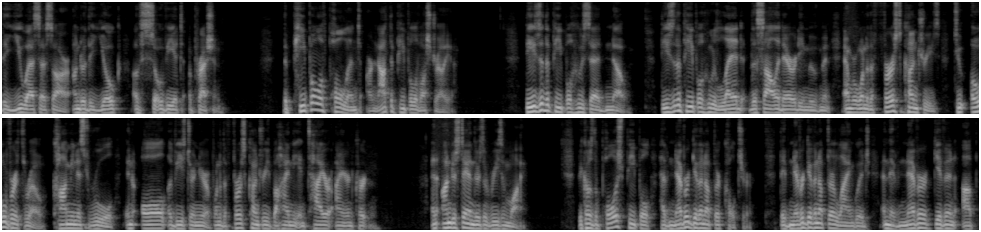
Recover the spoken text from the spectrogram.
the USSR, under the yoke of Soviet oppression. The people of Poland are not the people of Australia. These are the people who said no. These are the people who led the solidarity movement and were one of the first countries to overthrow communist rule in all of Eastern Europe, one of the first countries behind the entire Iron Curtain. And understand there's a reason why. Because the Polish people have never given up their culture, they've never given up their language, and they've never given up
